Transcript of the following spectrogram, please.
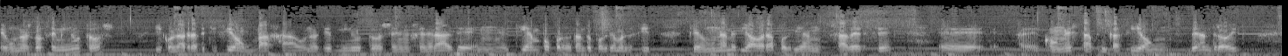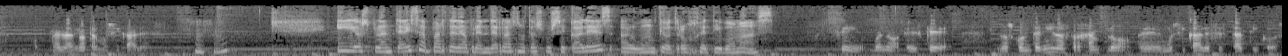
en unos 12 minutos y con la repetición baja a unos 10 minutos en general de, en el tiempo, por lo tanto podríamos decir que en una media hora podrían saberse eh, eh, con esta aplicación de Android las notas musicales. ¿Y os planteáis, aparte de aprender las notas musicales, algún que otro objetivo más? Sí, bueno, es que los contenidos, por ejemplo, eh, musicales estáticos,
